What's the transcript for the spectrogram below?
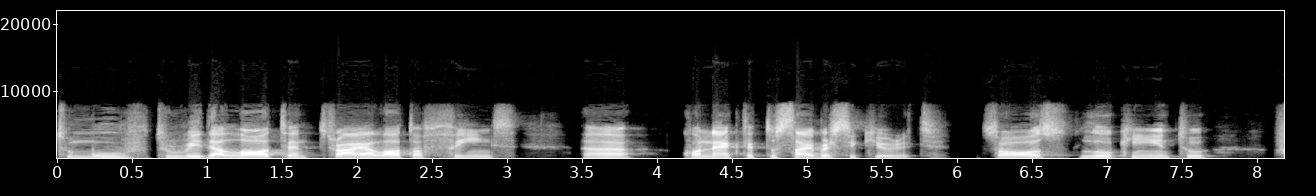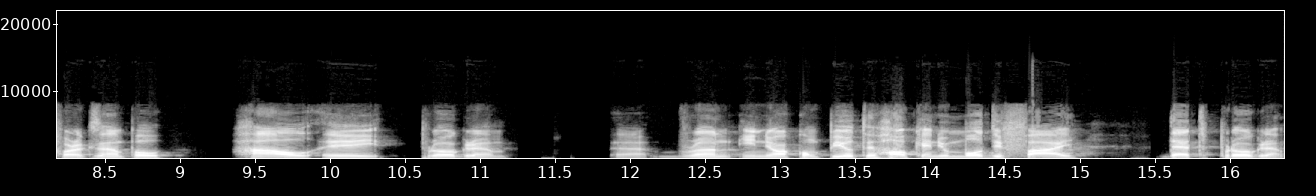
to move to read a lot and try a lot of things uh, connected to cybersecurity. So i was looking into for example how a program uh, run in your computer how can you modify that program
